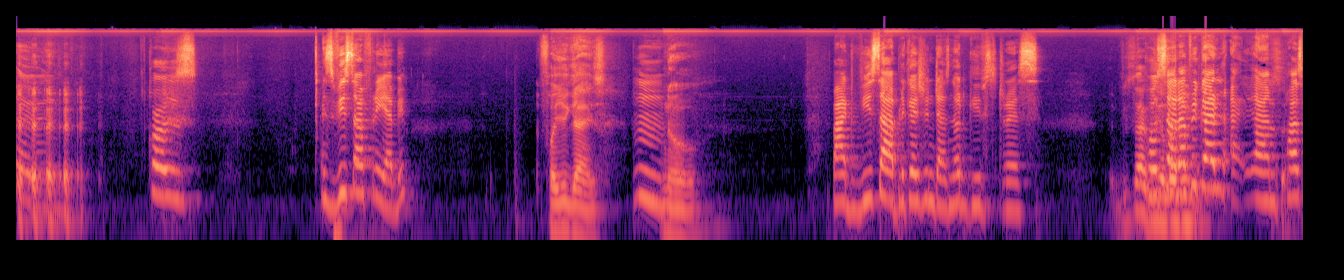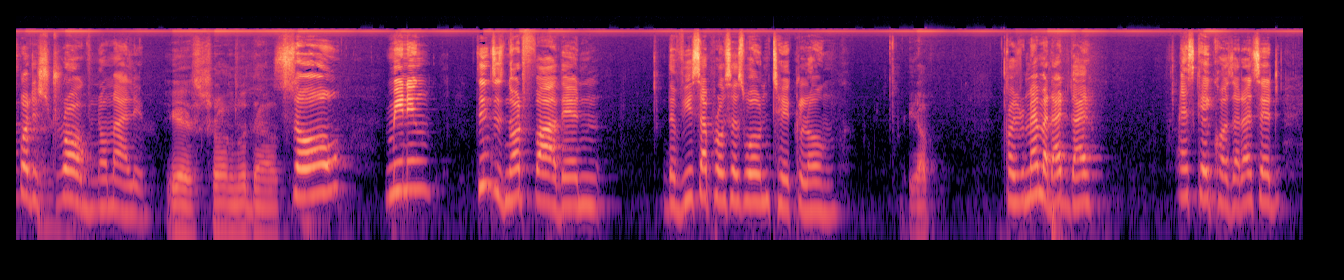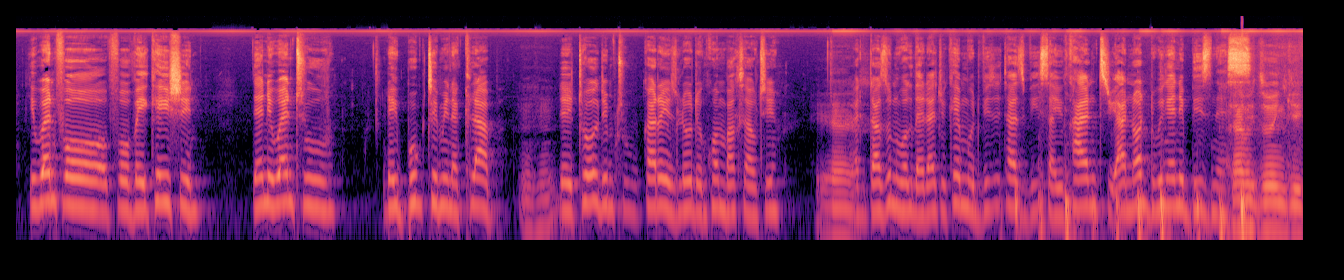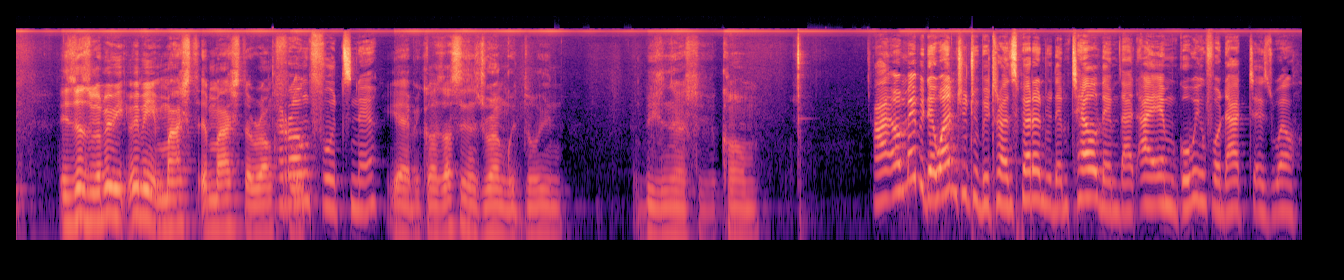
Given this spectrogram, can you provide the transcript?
because it's visa free abi For you guys, Mm. no. but visa application does not give stress because south african uh, um, passport is strong normally Yeah, strong, no doubt. So, meaning since it's not far, then the visa process won't take long. Yep. Because remember that guy, SK Khoza, that said he went for, for vacation. Then he went to, they booked him in a club. Mm-hmm. They told him to carry his load and come back South. It Yeah. It doesn't work like that. You came with visitor's visa. You can't, you are not doing any business. Can't be doing gig. It's just maybe maybe it matched it matched the wrong foot. Wrong foot, ne? Yeah, because nothing is wrong with doing business if you come. Uh, or maybe they want you to be transparent with them. Tell them that I am going for that as well.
